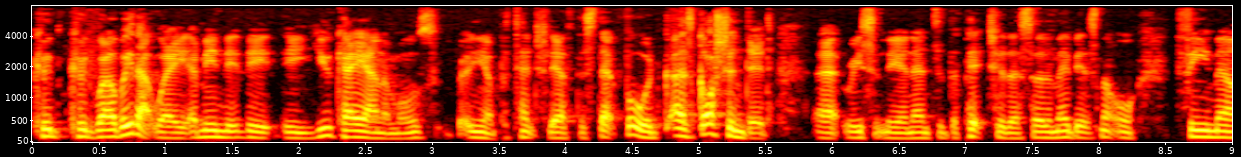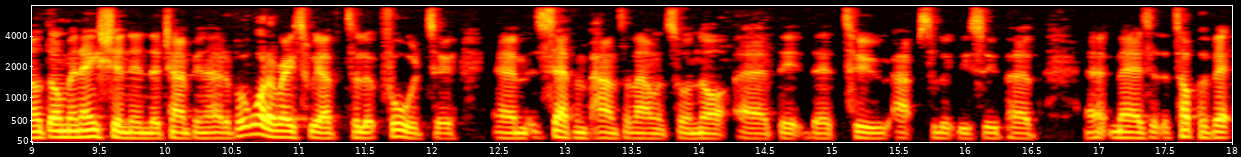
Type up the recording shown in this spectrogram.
could could well be that way. I mean, the, the, the UK animals, you know, potentially have to step forward, as Goshen did uh, recently and entered the picture there. So maybe it's not all female domination in the champion hurdle, but what a race we have to look forward to. Um, seven pounds allowance or not, uh, the, they're two absolutely superb uh, mares at the top of it.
